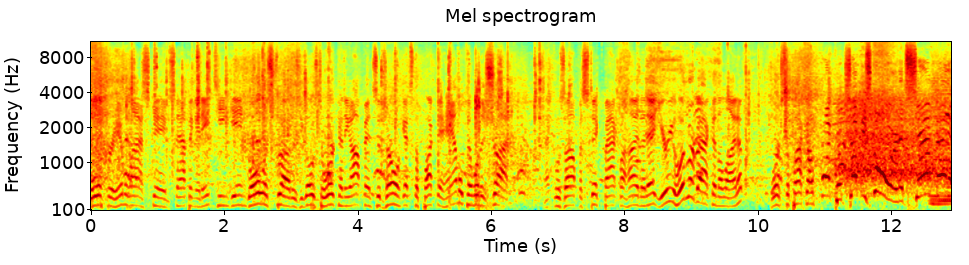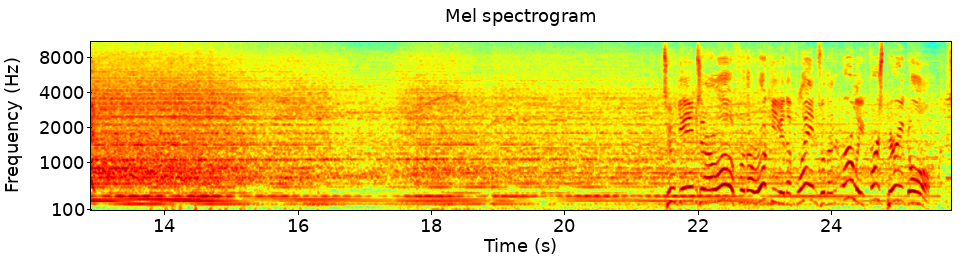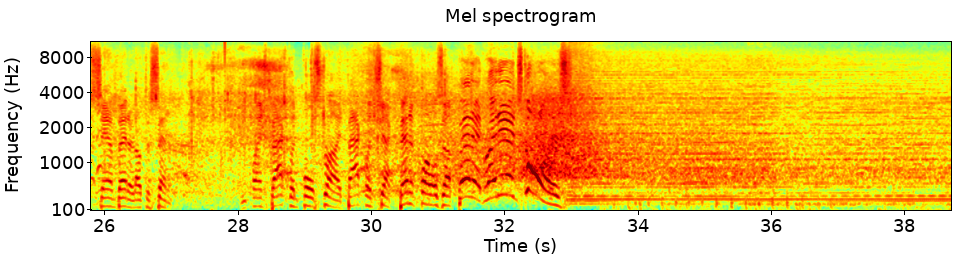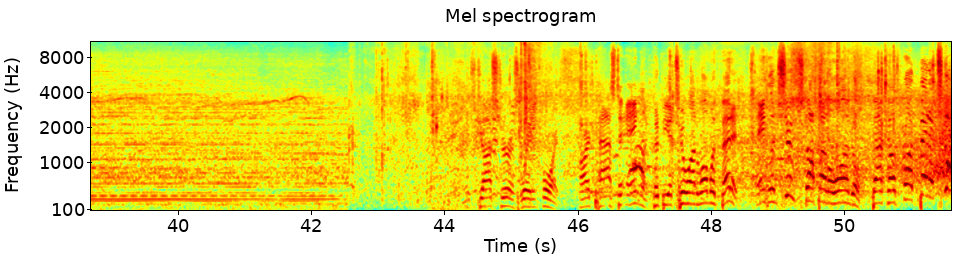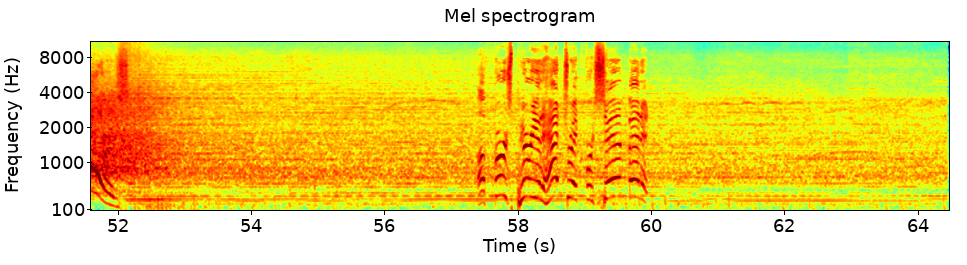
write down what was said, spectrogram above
Goal for him last game, snapping an 18-game goalless drought as he goes to work in the offensive zone. Gets the puck to Hamilton with a shot. That goes off a stick back behind the net. Jiri Hudler back in the lineup. Works the puck out front. Quick shot. They it's Sam Bennett. Two games in a row for the rookie and the Flames with an early first period goal. Sam Bennett out to center. He finds Backlund full stride. Backlund check. Bennett follows up. Bennett right in. Scores! Here's Josh Jooris waiting for it. Hard pass to Engelland. Could be a two-on-one with Bennett. Engelland shoots. Stopped by Luongo. Back out front. Bennett scores! A first period hat trick for Sam Bennett.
